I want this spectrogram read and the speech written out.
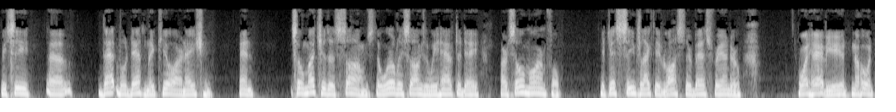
We see uh, that will definitely kill our nation. And so much of the songs, the worldly songs that we have today, are so mournful. It just seems like they've lost their best friend or what have you, you know, and,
